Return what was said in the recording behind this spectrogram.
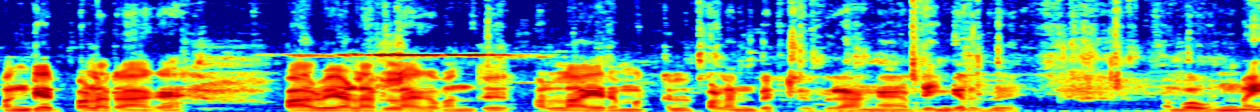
பங்கேற்பாளராக பார்வையாளர்களாக வந்து பல்லாயிரம் மக்கள் பலன் பெற்றிருக்கிறாங்க அப்படிங்கிறது ரொம்ப உண்மை.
